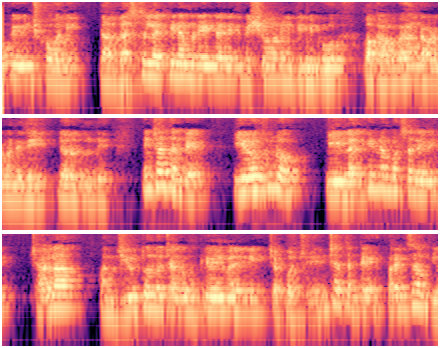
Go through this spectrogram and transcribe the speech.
ఉపయోగించుకోవాలి? ద బెస్ట్ లక్కీ నెంబర్ ఏంటి అనేది విషయం అనేది మీకు ఒక అవగాహన రావడం అనేది జరుగుతుంది. ఏం చేద్దంటే ఈ రోజుల్లో ఈ లక్కీ నెంబర్స్ అనేవి చాలా మన జీవితంలో చాలా ముఖ్యమైనవి చెప్పొచ్చు. ఏం చేద్దంటే ఫర్ ఎగ్జాంపుల్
